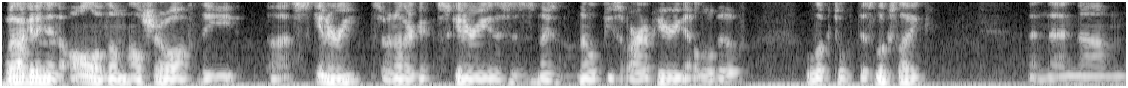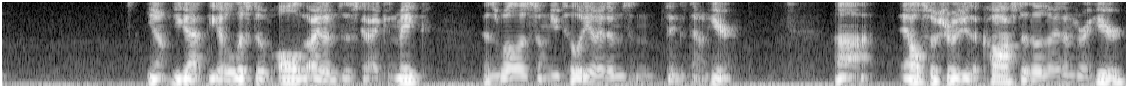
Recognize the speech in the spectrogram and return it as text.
Without getting into all of them, I'll show off the uh, Skinnery. So another Skinnery. This is a nice little piece of art up here. You got a little bit of look to what this looks like, and then um, you know you got you got a list of all the items this guy can make, as well as some utility items and things down here. Uh, it also shows you the cost of those items right here.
